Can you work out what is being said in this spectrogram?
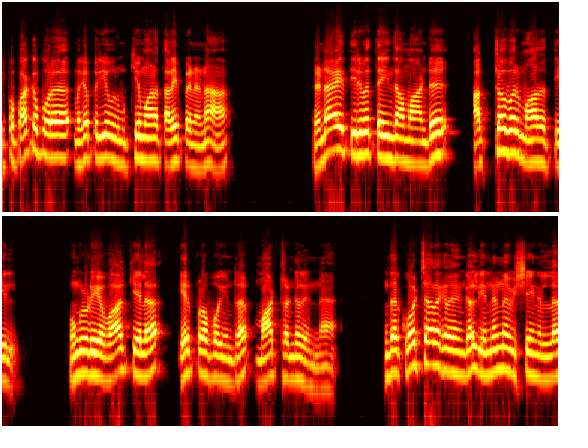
இப்போ பார்க்க போகிற மிகப்பெரிய ஒரு முக்கியமான தலைப்பு என்னென்னா ரெண்டாயிரத்தி இருபத்தைந்தாம் ஆண்டு அக்டோபர் மாதத்தில் உங்களுடைய வாழ்க்கையில் ஏற்பட போகின்ற மாற்றங்கள் என்ன? இந்த கோச்சார கிரகங்கள் என்னென்ன விஷயங்களில்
